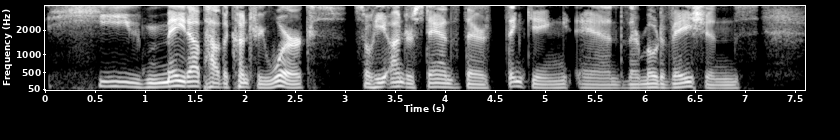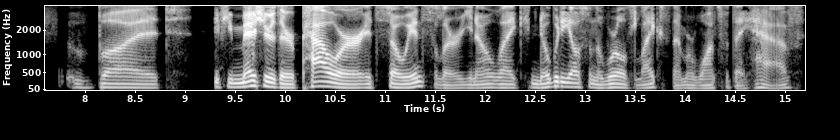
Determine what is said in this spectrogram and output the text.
He made up how the country works, so he understands their thinking and their motivations. But if you measure their power, it's so insular, you know, like nobody else in the world likes them or wants what they have.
